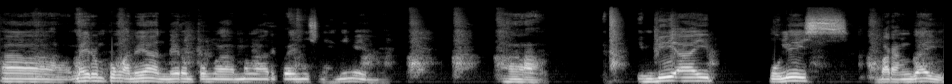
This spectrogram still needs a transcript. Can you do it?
ah mayroon pong ano yan, mayroon pong ah, mga requirements na hiningi. Ah, MBI, police, barangay.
